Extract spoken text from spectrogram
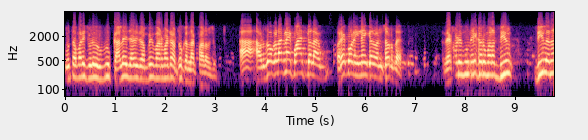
હું તમારી જોડે રૂબરૂ કાલે જ આવીશ. રામભાઈ માર માટે અડધો કલાક ફાળવજો. હા અડધો કલાક નહીં પાંચ કલાક. રેકોર્ડિંગ નહીં કરવાની શરતે રેકોર્ડિંગ હું નહીં કરું મારા દિલ દિલ અને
